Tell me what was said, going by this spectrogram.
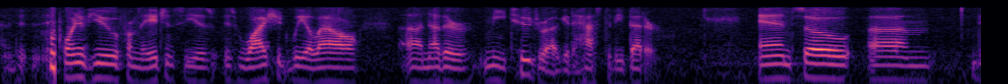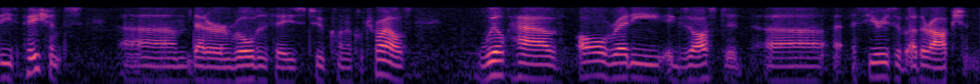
And the point of view from the agency is is why should we allow another Me Too drug? It has to be better. And so um, these patients um, that are enrolled in phase two clinical trials will have already exhausted uh, a series of other options,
